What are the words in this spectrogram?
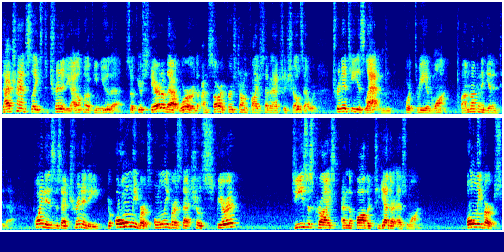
That translates to Trinity. I don't know if you knew that. So if you're scared of that word, I'm sorry, 1 John 5 7 actually shows that word. Trinity is Latin for three and one. But I'm not going to get into that. Point is, is that Trinity, your only verse, only verse that shows Spirit, Jesus Christ, and the Father together as one. Only verse.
